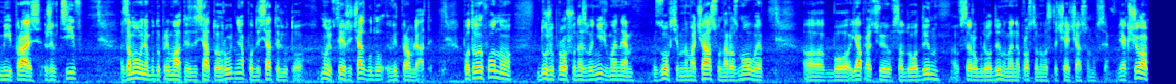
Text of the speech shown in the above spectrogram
мій прайс живців. Замовлення буду приймати з 10 грудня по 10 лютого. Ну і в цей же час буду відправляти. По телефону дуже прошу не дзвоніть. В мене зовсім нема часу на розмови, е, бо я працюю в саду один, все роблю один. У мене просто не вистачає часу на все. Якщо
